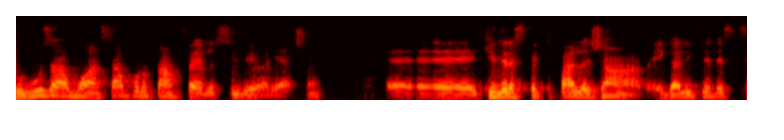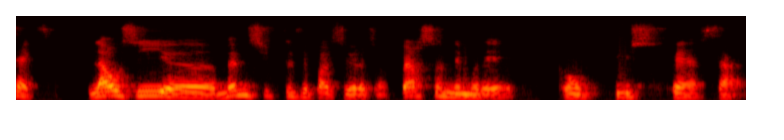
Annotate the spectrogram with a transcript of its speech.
de vous en moi, sans pour autant faire le suivi d'évaluation, euh, qui ne respecte pas le genre, égalité de sexe. Là aussi, euh, même si tu ne fais pas le suivi d'évaluation, personne n'aimerait qu'on puisse faire ça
